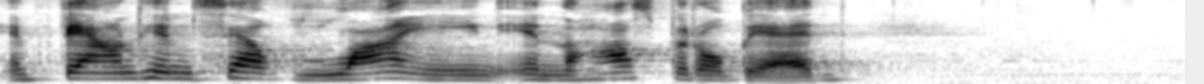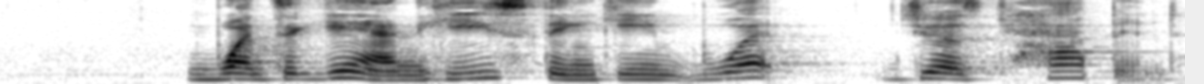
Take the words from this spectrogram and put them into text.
and found himself lying in the hospital bed, once again, he's thinking, what just happened?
